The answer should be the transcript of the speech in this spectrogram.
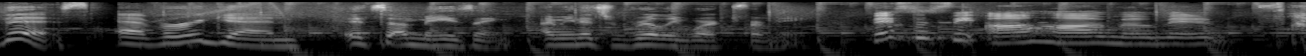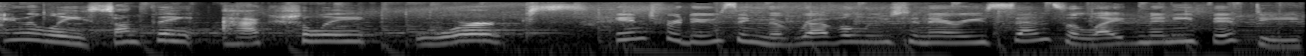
this ever again. It's amazing. I mean, it's really worked for me. This is the aha moment. Finally, something actually works. Introducing the revolutionary SensiLight Mini 50,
